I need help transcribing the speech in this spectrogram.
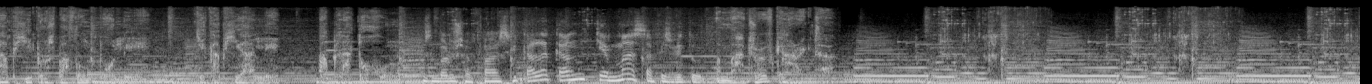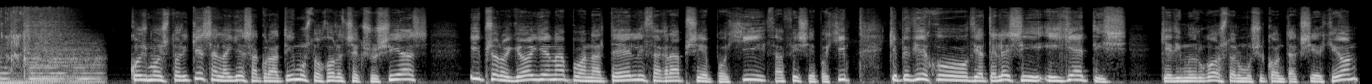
Κάποιοι προσπαθούν πολύ και κάποιοι άλλοι απλά το έχουν. Στην παρούσα φάση, καλά κάνουν και μας αφισβητούν. A matter of character. Κοσμοϊστορικές αλλαγές ακροατή μου στον χώρο της εξουσίας. Η Ψωρογιώργιανα που ανατέλει θα γράψει εποχή, θα αφήσει εποχή. Και επειδή έχω διατελέσει ηγέτης και δημιουργός των μουσικών ταξιοχειών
